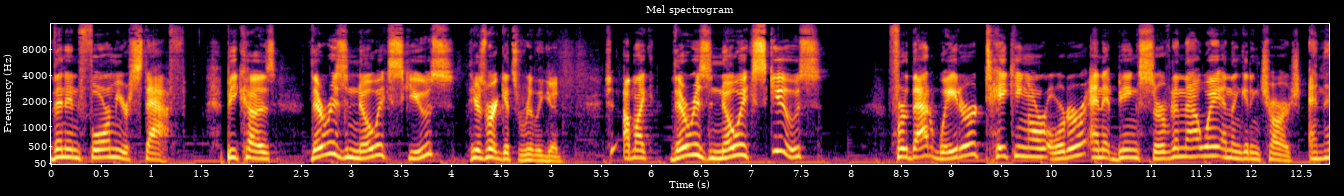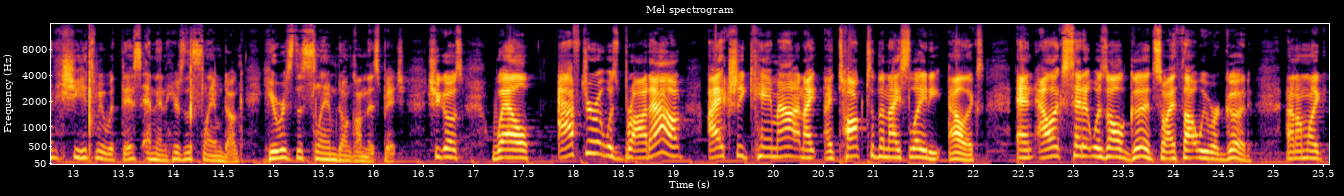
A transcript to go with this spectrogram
then inform your staff. Because there is no excuse. Here's where it gets really good. I'm like, there is no excuse for that waiter taking our order and it being served in that way and then getting charged. And then she hits me with this, and then here's the slam dunk. Here is the slam dunk on this bitch. She goes, Well, after it was brought out, I actually came out and I, I talked to the nice lady, Alex, and Alex said it was all good, so I thought we were good. And I'm like,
